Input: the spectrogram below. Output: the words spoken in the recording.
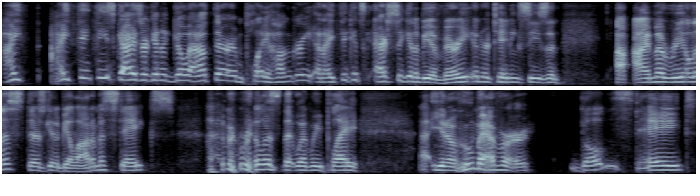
I I think these guys are going to go out there and play hungry, and I think it's actually going to be a very entertaining season. I, am a realist. There's going to be a lot of mistakes. I'm a realist that when we play, uh, you know, whomever, Golden State,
